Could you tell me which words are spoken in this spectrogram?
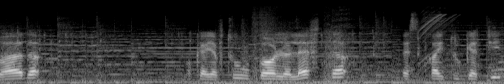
Bad. Okay, I have two ball left. Let's try to get it.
